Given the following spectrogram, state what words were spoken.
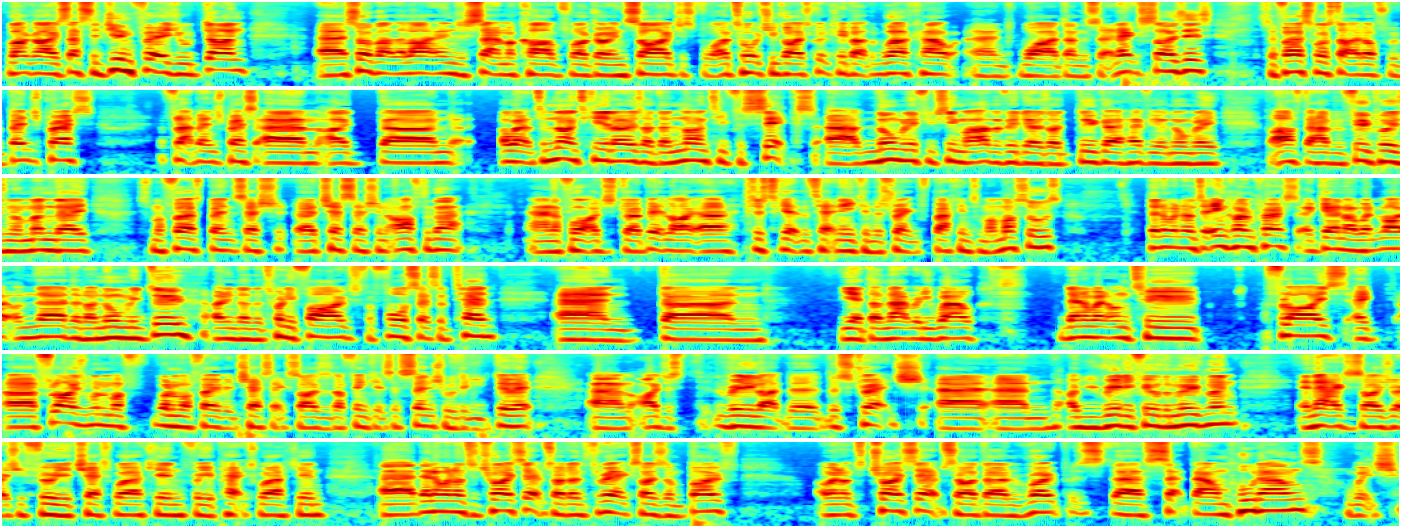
Right guys, that's the gym footage all done. Uh, sorry about the lighting, just sat in my car before I go inside. Just thought I'd talk to you guys quickly about the workout and why I've done the certain exercises. So first of all, I started off with bench press, flat bench press. Um, I done, I went up to 90 kilos. I've done 90 for six. Uh, normally, if you've seen my other videos, I do go heavier normally. But after having food poisoning on Monday, it's my first bench session, uh, chest session after that and I thought I'd just go a bit lighter just to get the technique and the strength back into my muscles. Then I went on to incline press. Again, I went light on there than I normally do. Only done the 25s for four sets of 10 and done, yeah, done that really well. Then I went on to flies. Uh, flies one of my one of my favourite chest exercises. I think it's essential that you do it. Um, I just really like the the stretch uh, and you really feel the movement. In that exercise, you actually feel your chest working, feel your pecs working. Uh, then I went on to triceps. I've done three exercises on both. I went on to triceps, so I done rope uh, set down pull downs, which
